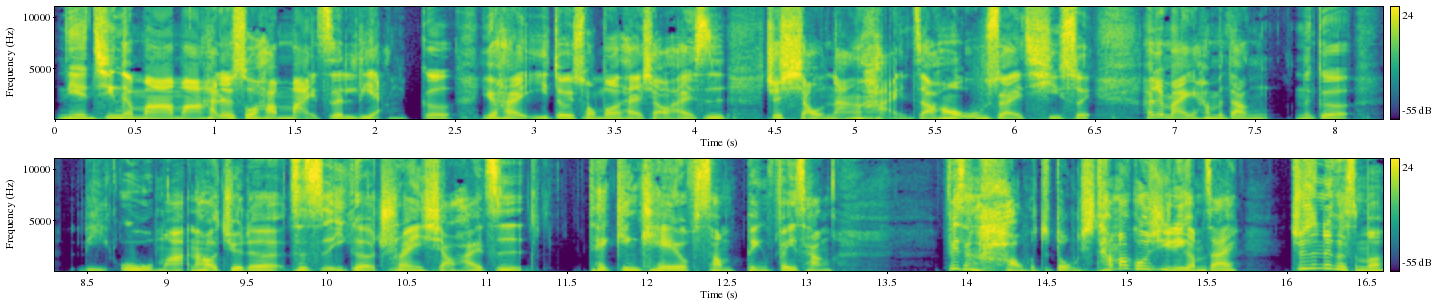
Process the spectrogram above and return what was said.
年轻的妈妈，她就说她买这两个，因为她有一对双胞胎小孩是就小男孩，你知道，然后五岁还七岁，她就买给他们当那个礼物嘛，然后觉得这是一个 train 小孩子 taking care of something 非常非常好的东西。他妈过去你刚才就是那个什么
